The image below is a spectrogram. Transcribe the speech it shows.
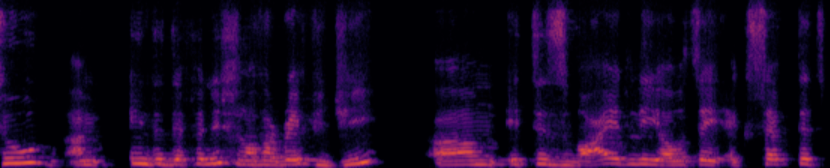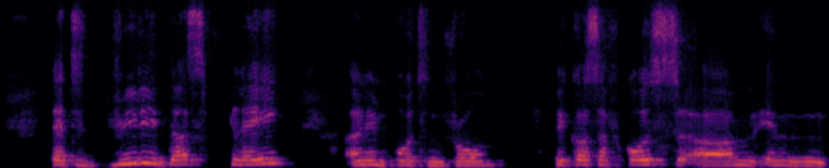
to um, in the definition of a refugee, um, it is widely, I would say, accepted that it really does play an important role. Because of course, um, in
